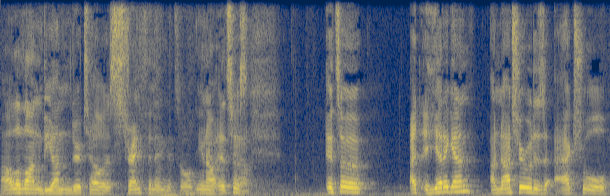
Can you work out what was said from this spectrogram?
all along the undertow is strengthening its old. You know, it's just, it's a, I, yet again. I'm not sure what his actual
